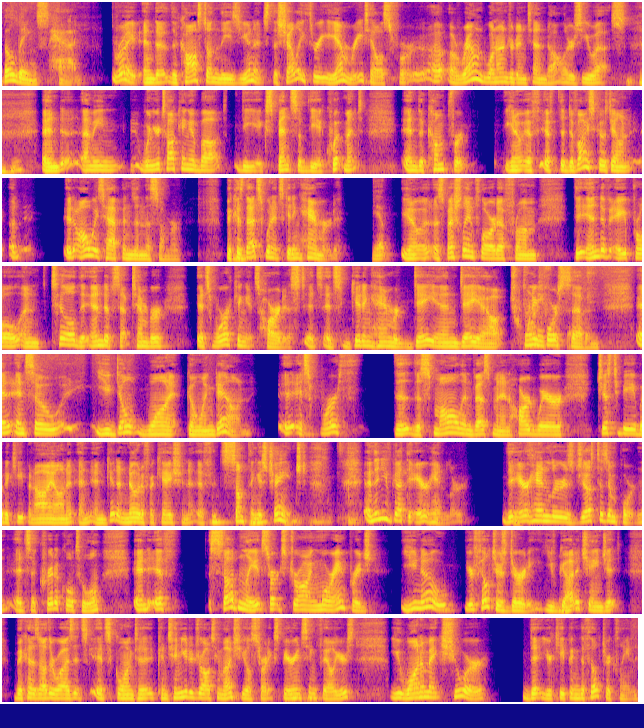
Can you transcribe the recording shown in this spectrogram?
buildings had. Right, and the the cost on these units, the Shelly 3EM retails for uh, around one hundred and ten dollars US, mm-hmm. and uh, I mean when you're talking about the expense of the equipment and the comfort, you know, if if the device goes down, uh, it always happens in the summer because mm-hmm. that's when it's getting hammered. Yep. You know, especially in Florida from the end of April until the end of September, it's working its hardest. It's it's getting hammered day in, day out, 24/7. And and so you don't want it going down. It's worth the the small investment in hardware just to be able to keep an eye on it and, and get a notification if it's, something has mm-hmm. changed. And then you've got the air handler. The yes. air handler is just as important. It's a critical tool. And if suddenly it starts drawing more amperage, you know your filter's dirty. You've mm-hmm. got to change it because otherwise it's it's going to continue to draw too much. You'll start experiencing failures. You want to make sure that you're keeping the filter clean.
